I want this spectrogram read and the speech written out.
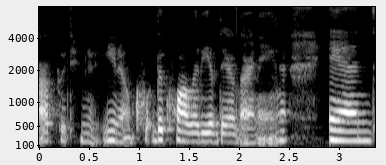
opportunity, you know, qu- the quality of their learning. And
